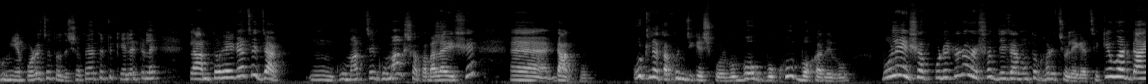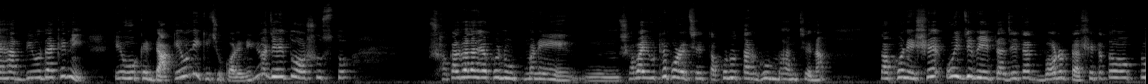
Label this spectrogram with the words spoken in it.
ঘুমিয়ে পড়েছে, তোদের সাথে হয়তো একটু খেলে টেলে ক্লান্ত হয়ে গেছে। যাক ঘুমাচ্ছে, ঘুমাক সকালবেলা এসে ডাকবো। উঠলে তখন জিজ্ঞেস করব, বকবো, খুব বকা দেবো। বলে এসব করে টোরে ওরা সব যে যার মতো ঘরে চলে গেছে। কেউ আর গায়ে হাত দিয়েও দেখেনি, কেউ ওকে ডাকেও নি কিছু করেনি। যেহেতু অসুস্থ, সকালবেলা যখন উঠ মানে সবাই উঠে পড়েছে, তখনও তার ঘুম ভাঙছে না। তখন এসে ওই যে মেয়েটা, যেটা বড়টা, সেটা তো একটু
